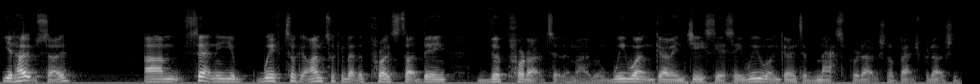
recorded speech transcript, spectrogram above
You'd hope so, um, certainly, you, we're talking. I'm talking about the prototype being the product at the moment. We won't go in GCSE. We won't go into mass production or batch production.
